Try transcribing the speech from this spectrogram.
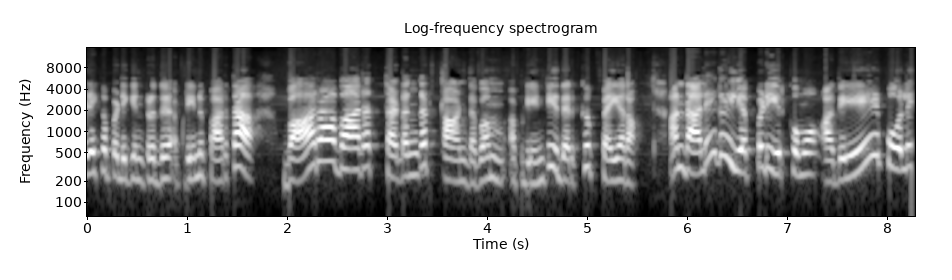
அழைக்கப்படுகின்றது அப்படின்னு பார்த்தா வாராவார தடங்க தாண்டவம் அப்படின்ட்டு இதற்கு பெயராம். அந்த அலைகள் எப்படி இருக்குமோ அதே போல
